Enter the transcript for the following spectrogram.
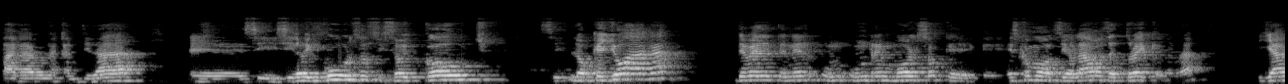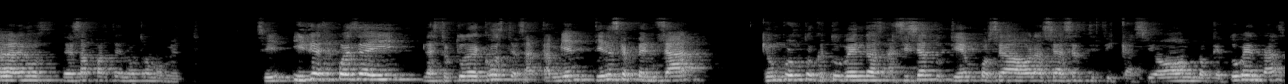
pagar una cantidad. Eh, si, si doy cursos, si soy coach, si, lo que yo haga debe de tener un, reembolso que, es como si hablábamos de trueque, ¿verdad? Y ya hablaremos de esa parte en otro momento. ¿Sí? Y después de ahí, la estructura de coste. O sea, también tienes que pensar que un producto que tú vendas, así sea tu tiempo, sea ahora, sea certificación, lo que tú vendas,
